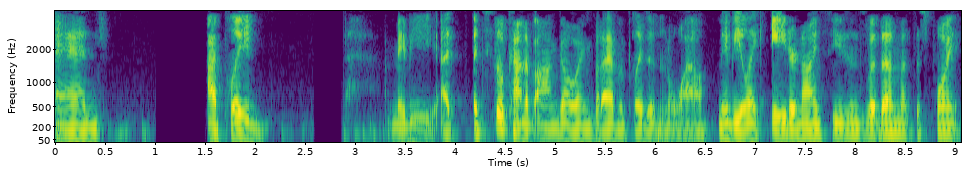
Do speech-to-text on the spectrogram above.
and I played maybe I, it's still kind of ongoing, but I haven't played it in a while. Maybe like eight or nine seasons with them at this point.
